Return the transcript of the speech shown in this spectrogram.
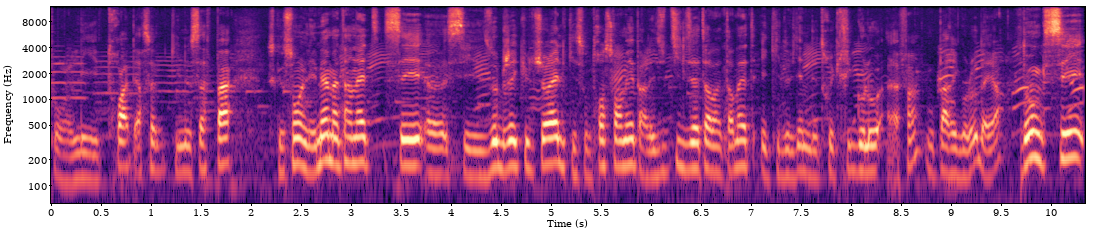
pour les trois personnes qui ne savent pas ce que sont les mèmes internet, c'est euh, ces objets culturels qui sont transformés par les utilisateurs d'internet et qui deviennent des trucs rigolos à la fin, ou pas rigolos d'ailleurs. Donc c'est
